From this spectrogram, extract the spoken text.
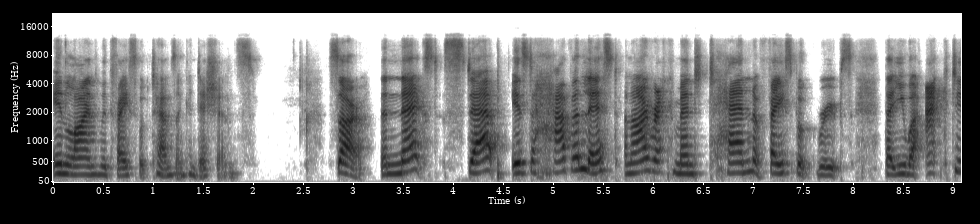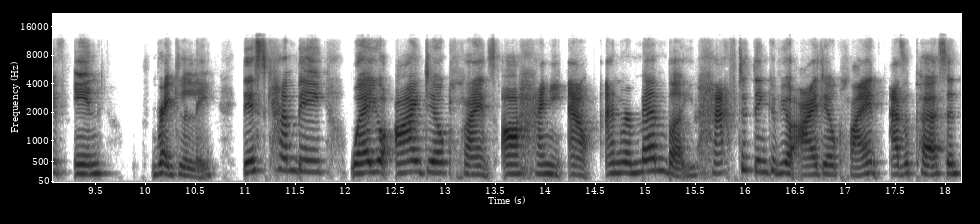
in line with Facebook terms and conditions. So the next step is to have a list, and I recommend 10 Facebook groups that you are active in regularly. This can be where your ideal clients are hanging out. And remember, you have to think of your ideal client as a person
